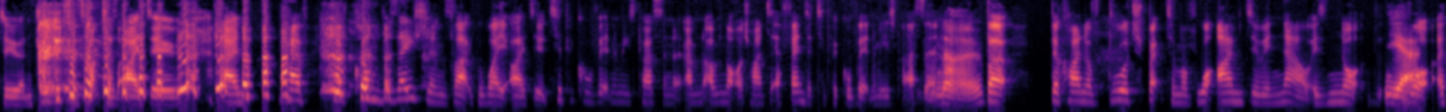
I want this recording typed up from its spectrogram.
do and drinks as much as I do and have have conversations like the way I do. Typical Vietnamese person. I'm I'm not trying to offend a typical Vietnamese person. No, but the kind of broad spectrum of what I'm doing now is not yeah. what a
